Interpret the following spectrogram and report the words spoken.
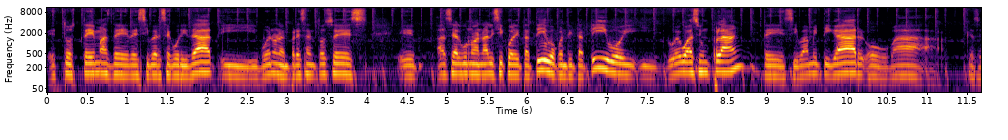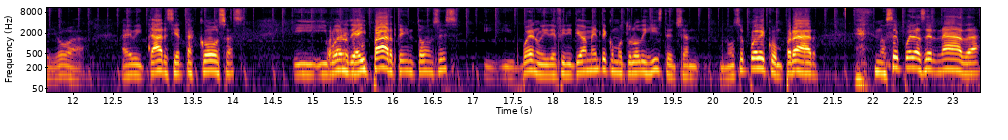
estos temas de, de ciberseguridad y bueno, la empresa entonces eh, hace algunos análisis cualitativo, cuantitativo y, y luego hace un plan de si va a mitigar o va, qué sé yo, a, a evitar ciertas cosas. Y, y bueno, de ahí parte entonces. Y, y bueno, y definitivamente como tú lo dijiste, o sea, no se puede comprar, no se puede hacer nada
